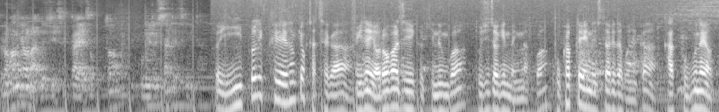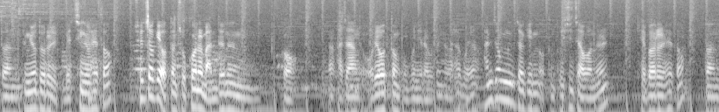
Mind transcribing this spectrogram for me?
그런 환경을 만들 수 있을까에서부터 고민을 시작했습니다. 이 프로젝트의 성격 자체가 굉장히 여러 가지 그 기능과 도시적인 맥락과 복합되어 있는 시설이다 보니까 각 부분의 어떤 중요도를 매칭을 해서 최적의 어떤 조건을 만드는 거가 가장 어려웠던 부분이라고 생각을 하고요. 한정적인 어떤 도시 자원을 개발을 해서 어떤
